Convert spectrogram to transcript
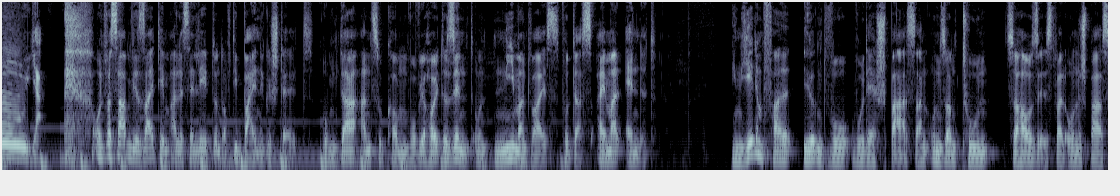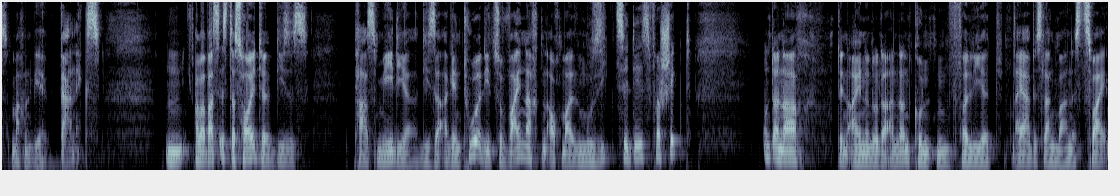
Oh ja. Und was haben wir seitdem alles erlebt und auf die Beine gestellt, um da anzukommen, wo wir heute sind und niemand weiß, wo das einmal endet. In jedem Fall irgendwo, wo der Spaß an unserem Tun zu Hause ist, weil ohne Spaß machen wir gar nichts. Hm, aber was ist das heute, dieses Pass Media, diese Agentur, die zu Weihnachten auch mal Musik-CDs verschickt und danach den einen oder anderen Kunden verliert? Naja, bislang waren es zwei.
